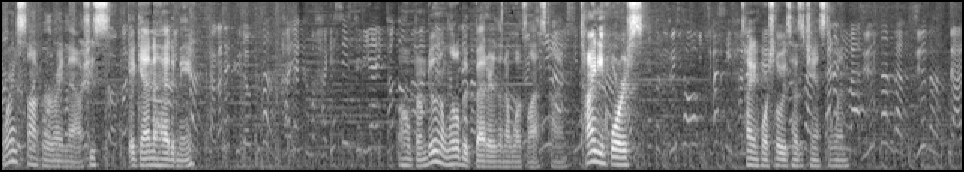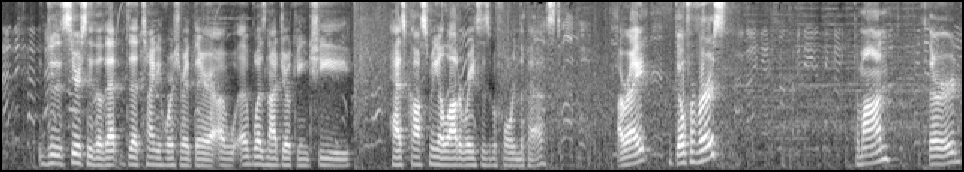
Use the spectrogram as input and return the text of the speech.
Where is Sakura right now? She's, again, ahead of me. But I'm doing a little bit better than I was last time. Tiny Horse. Tiny Horse always has a chance to win. Seriously, though, that, that Tiny Horse right there, I, I was not joking. She has cost me a lot of races before in the past. Alright, go for first. Come on. Third.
